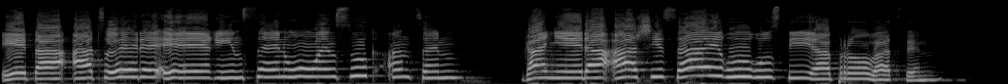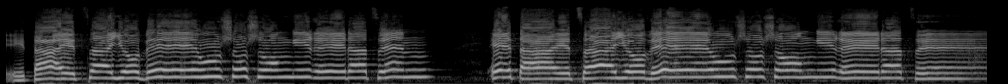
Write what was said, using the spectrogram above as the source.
eta atzo ere egin zenuen zuk antzen, gainera hasi zaigu guztia probatzen, eta etzaio deus osongi geratzen, eta etzaio deus osongi geratzen.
